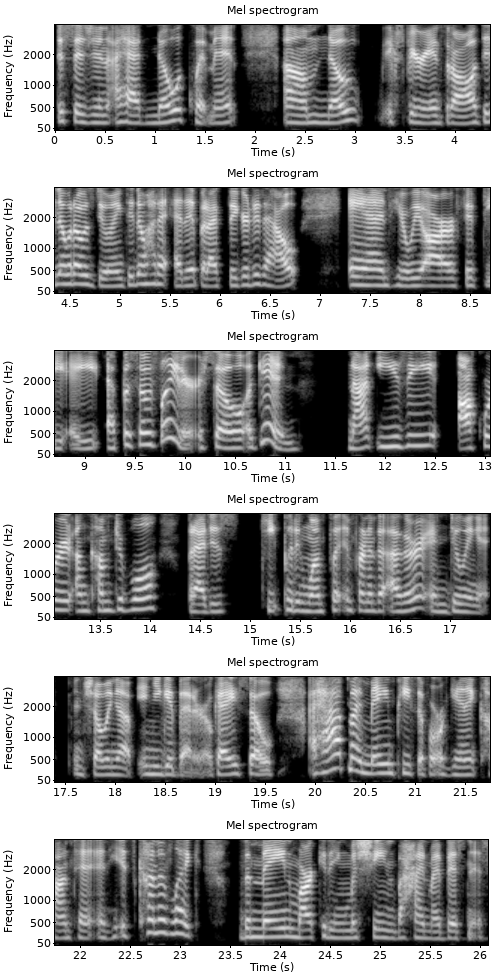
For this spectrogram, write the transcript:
decision. I had no equipment, um, no experience at all, didn't know what I was doing, didn't know how to edit, but I figured it out. And here we are 58 episodes later. So, again, not easy, awkward, uncomfortable, but I just keep putting one foot in front of the other and doing it and showing up and you get better. Okay. So I have my main piece of organic content and it's kind of like the main marketing machine behind my business.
